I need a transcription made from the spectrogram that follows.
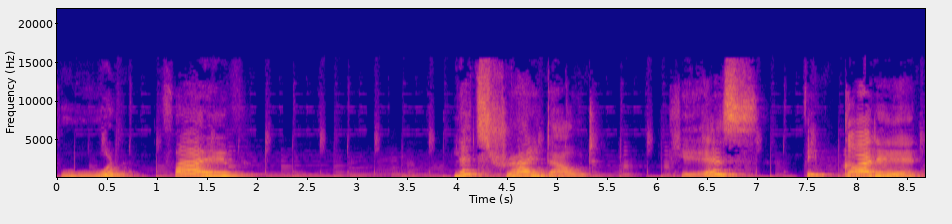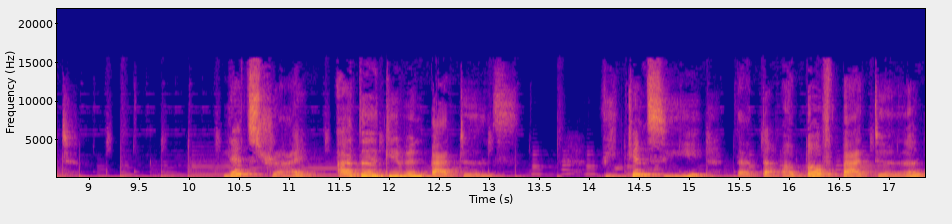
4, 5. Let's try it out. Yes, we got it. Let's try other given patterns. We can see that the above pattern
